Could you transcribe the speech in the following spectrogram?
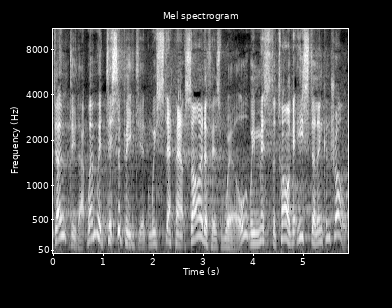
don't do that, when we're disobedient and we step outside of his will, we miss the target, he's still in control.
